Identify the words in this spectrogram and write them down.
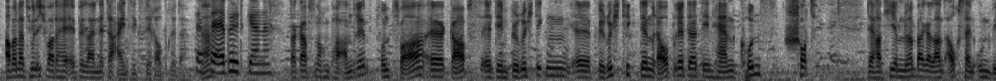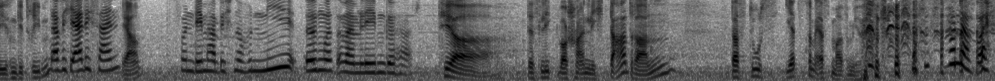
Aber natürlich war der Herr Eppelein nicht der einzigste Raubritter. Der ja. veräppelt gerne. Da gab es noch ein paar andere. Und zwar äh, gab es äh, den berüchtigten, äh, berüchtigten Raubritter, den Herrn Kunz Schott. Der hat hier im Nürnberger Land auch sein Unwesen getrieben. Darf ich ehrlich sein? Ja. Von dem habe ich noch nie irgendwas in meinem Leben gehört. Tja, das liegt wahrscheinlich daran, dass du es jetzt zum ersten Mal von mir hörst. Das ist wundervoll.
